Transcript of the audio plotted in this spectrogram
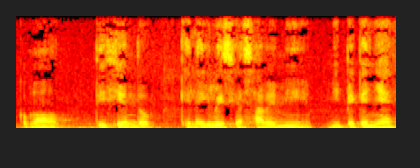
como diciendo que la Iglesia sabe mi, mi pequeñez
